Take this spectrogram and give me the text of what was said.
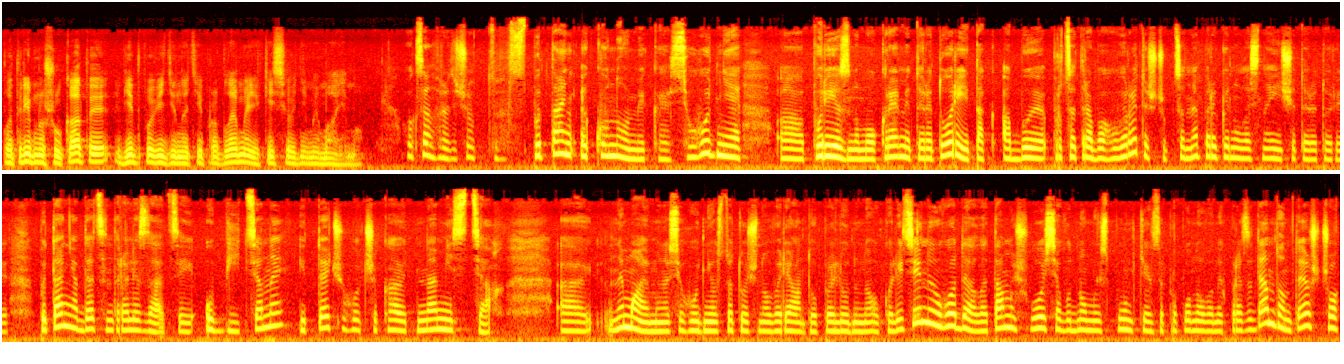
потрібно шукати відповіді на ті проблеми, які сьогодні ми маємо. Олександр Фредович, з питань економіки сьогодні е, по-різному окремі території, так аби про це треба говорити, щоб це не перекинулось на інші території. Питання децентралізації обіцяне і те, чого чекають на місцях. Е, Не маємо на сьогодні остаточного варіанту оприлюдненого коаліційної угоди, але там йшлося в одному із пунктів, запропонованих президентом, те, що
